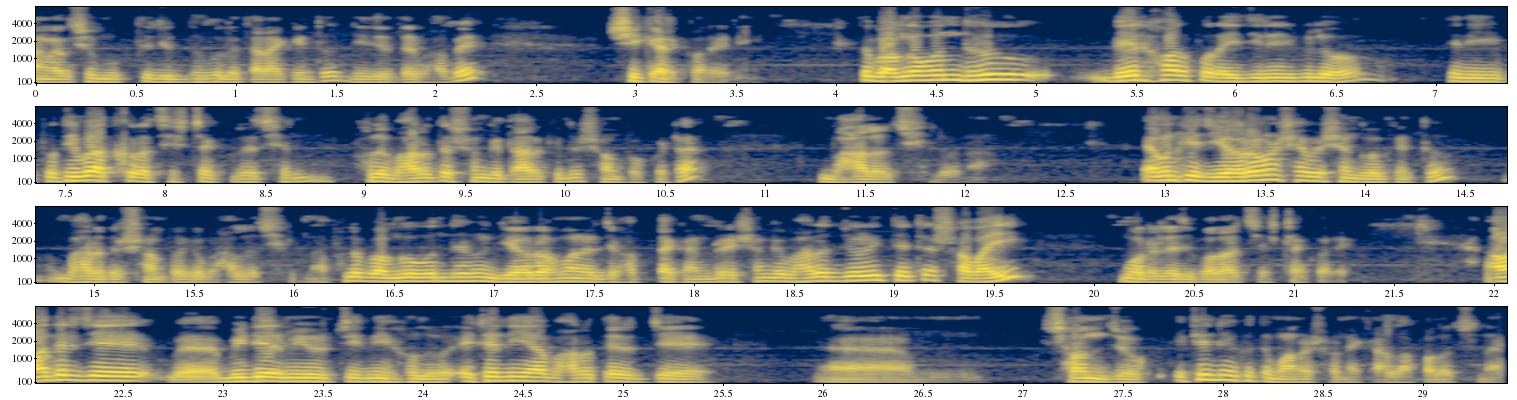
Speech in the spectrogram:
বাংলাদেশের মুক্তিযুদ্ধ বলে তারা কিন্তু নিজেদেরভাবে স্বীকার করেনি। তো বঙ্গবন্ধু বের হওয়ার পর এই জিনিসগুলো তিনি প্রতিবাদ করার চেষ্টা করেছেন, ফলে ভারতের সঙ্গে তার কিন্তু সম্পর্কটা ভালো ছিল না। এমনকি জিয়াউর রহমান সাহেবের সঙ্গেও কিন্তু ভারতের সম্পর্ক ভালো ছিল না। ফলে বঙ্গবন্ধু এবং জিয়াউর রহমানের যে হত্যাকাণ্ড, এর সঙ্গে ভারত জড়িত, এটা সবাই মোরালেজ বলার চেষ্টা করে। আমাদের যে বিডিআর মিউটিনি হলো, এটা নিয়ে ভারতের যে সংযোগ, এটা নিয়ে কিন্তু মানুষ অনেক আলাপ আলোচনা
